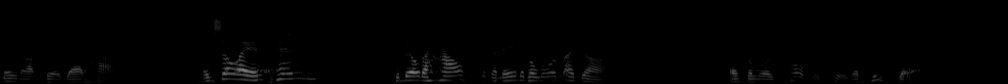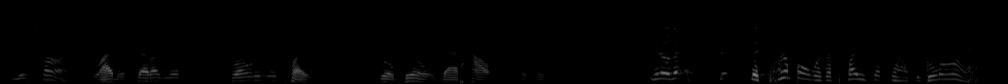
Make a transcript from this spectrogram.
may not build that house. And so I intend to build a house for the name of the Lord my God, as the Lord told me to when he said, Your son, who I will set on your throne in your place, will build that house for me. You know, the, the, the temple was a place of God's glory.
